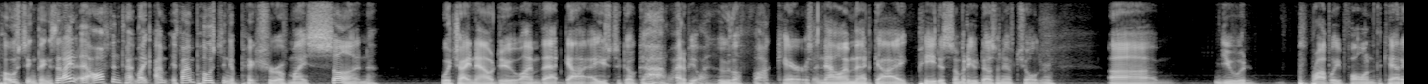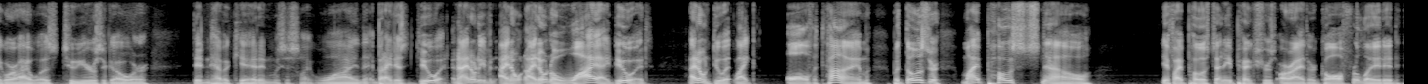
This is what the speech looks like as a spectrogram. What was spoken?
posting things that I, oftentimes like. I'm, if I'm posting a picture of my son, which I now do, I'm that guy. I used to go, God, why do people like who the fuck cares? And now I'm that guy. Pete is somebody who doesn't have children. Um, you would probably fall into the category I was two years ago, or didn't have a kid and was just like, why? But I just do it, and I don't even I don't I don't know why I do it. I don't do it like all the time, but those are my posts now. If I post any pictures, are either golf related,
